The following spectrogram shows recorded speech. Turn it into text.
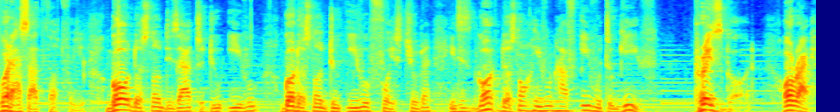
God has that thought for you. God does not desire to do evil. God does not do evil for his children. It is God does not even have evil to give. Praise God. All right.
